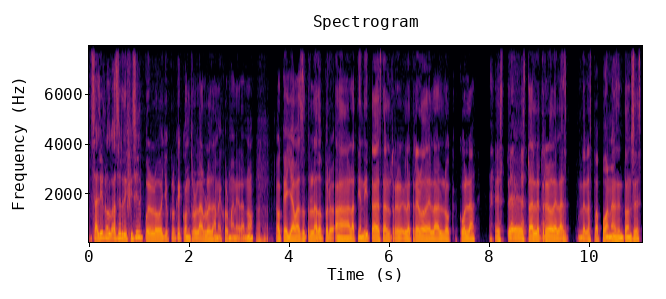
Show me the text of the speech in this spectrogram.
salirnos va a ser difícil, pero yo creo que controlarlo es la mejor manera, ¿no? Ok, ya vas a otro lado, pero a la tiendita está el letrero de la Coca-Cola este, está el letrero de las, de las paponas, entonces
